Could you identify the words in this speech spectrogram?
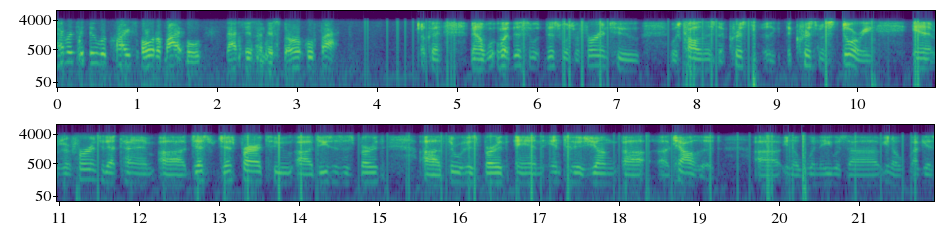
ever to do with Christ or the Bible. That's just an historical fact. Okay. Now, what this this was referring to was calling this the Christ, the Christmas story, and it was referring to that time uh, just just prior to uh, Jesus' birth, uh, through his birth, and into his young uh, uh, childhood. Uh, you know, when he was, uh, you know, I guess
